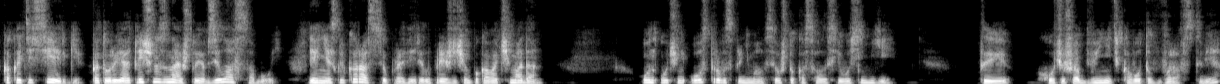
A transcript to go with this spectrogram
как эти серьги, которые я отлично знаю, что я взяла с собой. Я несколько раз все проверила, прежде чем паковать чемодан. Он очень остро воспринимал все, что касалось его семьи. «Ты хочешь обвинить кого-то в воровстве?»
